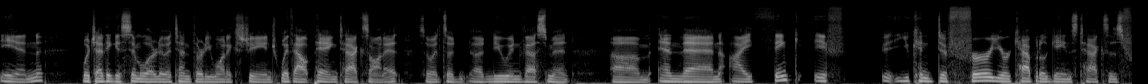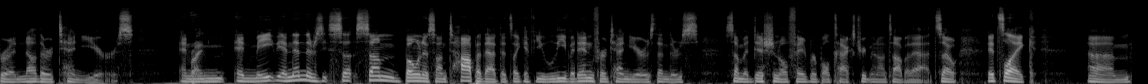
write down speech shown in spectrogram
in, which I think is similar to a 1031 exchange without paying tax on it. So it's a, a new investment. Um, and then I think if you can defer your capital gains taxes for another 10 years. And, Right. and maybe and then there's some bonus on top of that that's like if you leave it in for 10 years then there's some additional favorable tax treatment on top of that so it's like um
